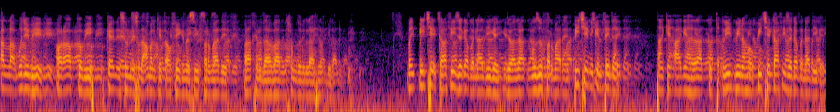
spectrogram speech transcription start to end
اللہ مجھے بھی اور آپ کو بھی کہنے سننے سے عمل کی توفیق نصیب فرما دے۔ آخر دعوان الحمدللہ رب العالمین۔ بھائی پیچھے کافی جگہ بنا دی گئی جو حضرات وضو فرما رہے ہیں۔ پیچھے نکلتے جائیں تاکہ آگے حضرات کو تکلیف بھی نہ ہو، پیچھے کافی جگہ بنا دی گئی۔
